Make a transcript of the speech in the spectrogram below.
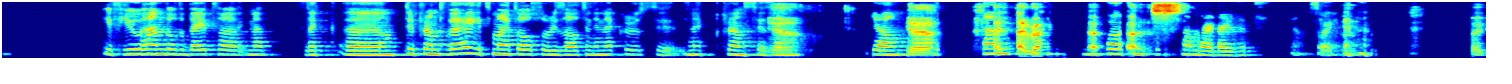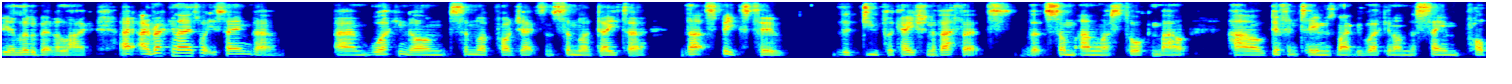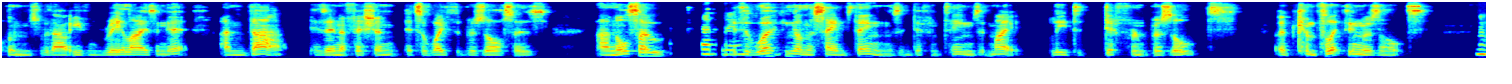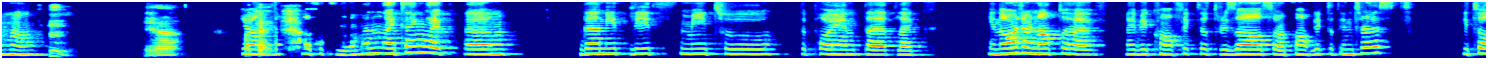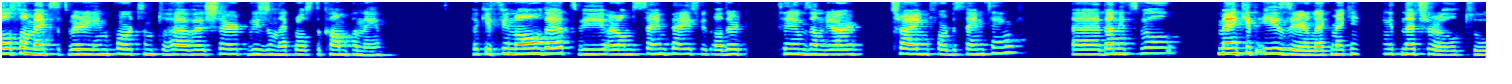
if you handle the data in a like uh, different way, it might also result in inaccuracy, inaccuracies. Yeah. And, yeah. Yeah. And I, I uh, important uh, to standardize it. Yeah, sorry. Mm. Maybe a little bit of a lag. I, I recognize what you're saying though. Um, working on similar projects and similar data, that speaks to the duplication of efforts that some analysts talk about, how different teams might be working on the same problems without even realizing it. And that is inefficient. It's a waste of resources. And also, if they're working on the same things in different teams, it might lead to different results, uh, conflicting results. Mm-hmm. Hmm. Yeah. Yeah, okay. that's true. And I think like um, then it leads me to the point that like in order not to have maybe conflicted results or conflicted interests, it also makes it very important to have a shared vision across the company. Like if you know that we are on the same page with other teams and we are trying for the same thing, uh, then it will make it easier, like making it natural to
